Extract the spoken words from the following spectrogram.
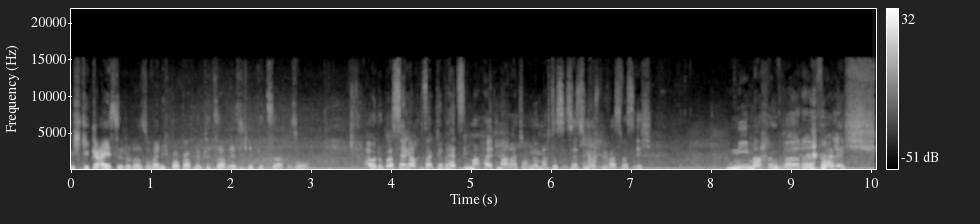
mich gegeißelt oder so. Wenn ich Bock auf eine Pizza habe, esse ich eine Pizza. So. Aber du hast ja auch gesagt, du hättest einen Halbmarathon gemacht. Das ist jetzt zum Beispiel was, was ich nie machen würde, weil ich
